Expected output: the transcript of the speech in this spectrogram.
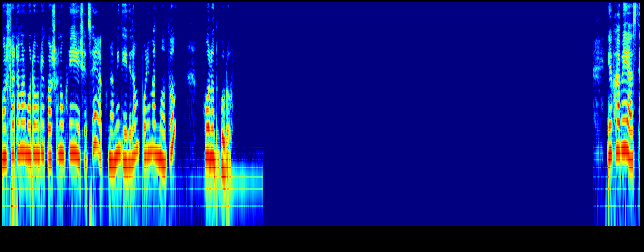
মশলাটা আমার মোটামুটি কষানো হয়ে এসেছে। এখন আমি দিয়ে দিলাম পরিমাণ মতো হলুদ গুঁড়ো। এভাবেই আস্তে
